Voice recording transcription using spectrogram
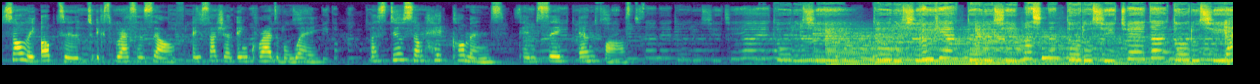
Sulli opted to express herself in such an incredible way, but still some hate comments came thick and fast. 맛있는 도로시 죄다 도로시야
